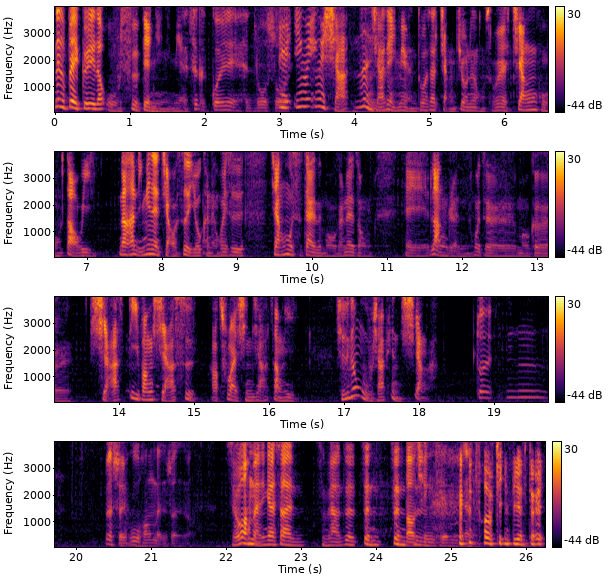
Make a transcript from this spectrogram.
那个被归类到武士电影里面。这个归类很啰嗦，因为因为因为侠任侠电影里面很多在讲究那种所谓的江湖道义，那它里面的角色有可能会是江户时代的某个那种诶、欸、浪人或者某个侠地方侠士啊出来行侠仗义，其实跟武侠片很像啊。对，嗯。那水户黄门算什么？水户黄门应该算怎么样？这政政治包青天，包青天对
